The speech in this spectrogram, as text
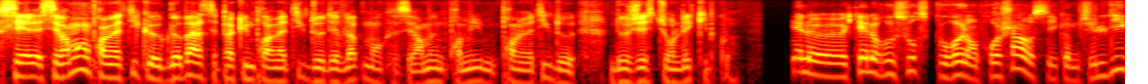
c'est vraiment une problématique globale, c'est pas qu'une problématique de développement, c'est vraiment une, problématique- de, de gestion de l'équipe. quoi. Quelle, quelle ressource pour eux l'an prochain aussi, comme tu le dis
